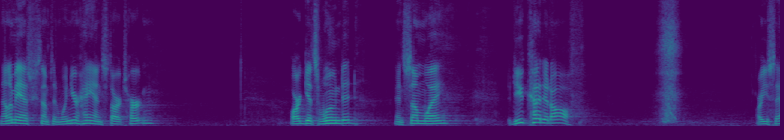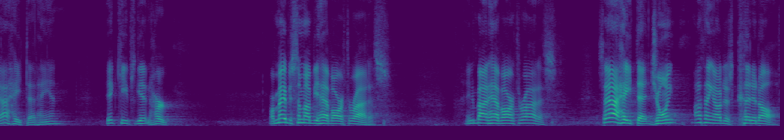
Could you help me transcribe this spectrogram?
Now, let me ask you something. When your hand starts hurting or gets wounded, in some way, do you cut it off? Or you say, I hate that hand. It keeps getting hurt. Or maybe some of you have arthritis. Anybody have arthritis? Say, I hate that joint. I think I'll just cut it off.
